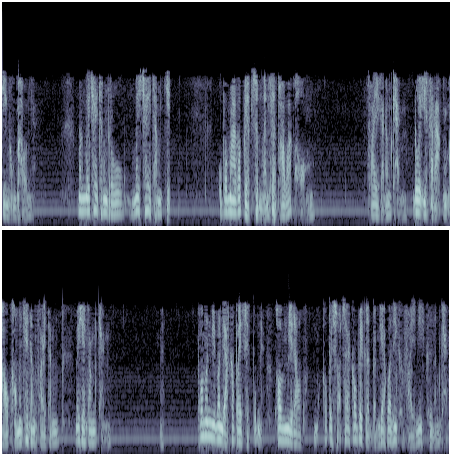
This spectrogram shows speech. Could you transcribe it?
จริงของเขาเนี่ย มันไม่ใช่ทั้งรู้ ไม่ใช่ทั้งจิต อุปมาก็เปรียบเสมือนสภาวะของไฟกับน้ำแข็ง โดยอิสระของเขา เขาไม่ใช่ทั้งไฟทั้ง ไม่ใช่ทั้งแข็งพอมันมีบัญญัติเข้าไปเสร็จปุ๊บเนี่ยพอมันมีเราเขาไปสอดแทรกเขาไปเกิดแบ่งแยกว่านี่คือไฟนี่คือน้ำแข็ง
